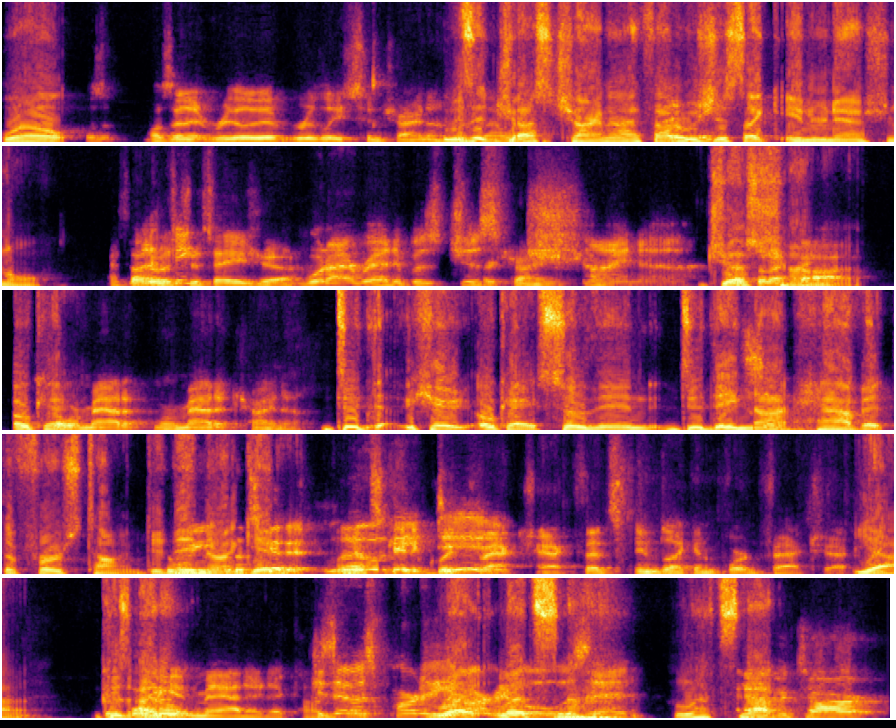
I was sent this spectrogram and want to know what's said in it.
Well, Was it, wasn't it really released in China? was it just China? I thought I it was think- just like international. What- I thought I it was just Asia. what I read it was just China. China. Just what I China. thought. Okay. So we're mad at we're mad at China. did they, here? Okay. So then, did they It's not have it the first time? Did Can they we- not let's get, get it? it. Let's No, get a quick did. fact check. That seems like an important fact check. Yeah. Because I don't. get mad at a Because that was part of the Right. article Let's not. that Let's not. Avatar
